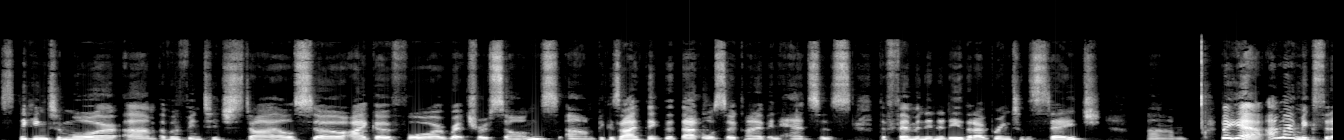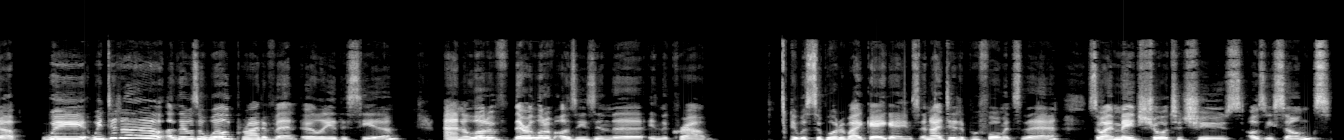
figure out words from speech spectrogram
sticking to more um, of a vintage style. So I go for retro songs um, because I think that that also kind of enhances the femininity that I bring to the stage. Um, but yeah, I might mix it up. We we did a there was a World Pride event earlier this year, and a lot of there were a lot of Aussies in the in the crowd. It was supported by Gay Games, and I did a performance there. So I made sure to choose Aussie songs.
